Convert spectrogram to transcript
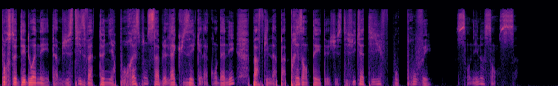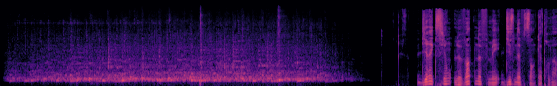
Pour se dédouaner, Dame Justice va tenir pour responsable l'accusé qu'elle a condamné parce qu'il n'a pas présenté de justificatif pour prouver son innocence. Direction le 29 mai 1991.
